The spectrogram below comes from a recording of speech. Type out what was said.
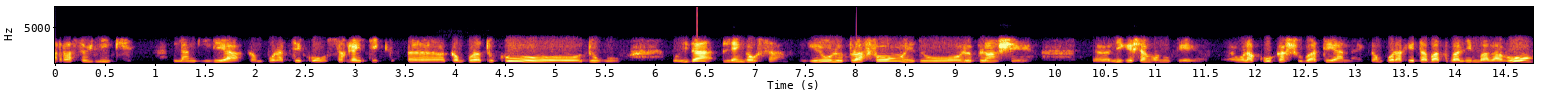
arrazoinik langilea kanporatzeko, zergaitik uh, kanporatuko dugu. Hori da, lehen gauza, gero le plafon edo le planxe. Uh, nik esango nuke, olako kasu batean, kanporaketa bat balin badago,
